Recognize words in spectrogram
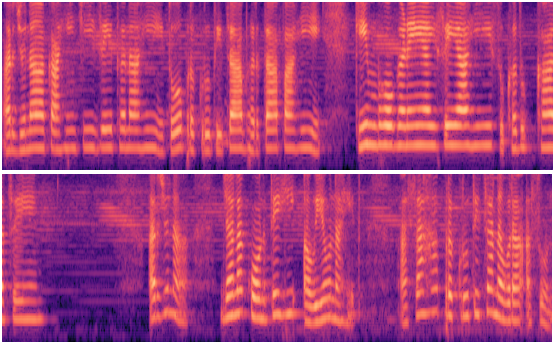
अर्जुना काहीची जेथ नाही तो प्रकृतीचा भरता पाही. किम भोगणे ऐसे याही सुखदुःखाचे? अर्जुना ज्याला कोणतेही अवयव नाहीत असा हा प्रकृतीचा नवरा असून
